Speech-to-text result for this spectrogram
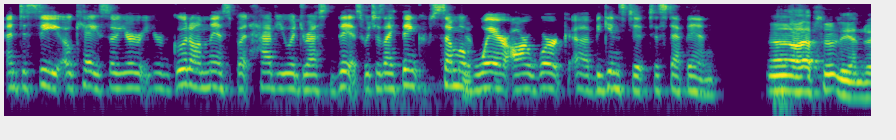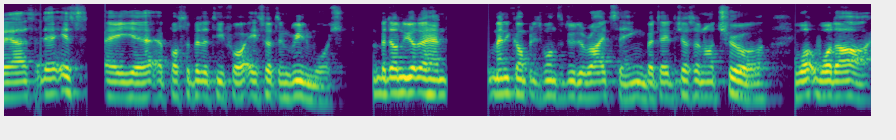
and to see, okay, so you're you're good on this, but have you addressed this? Which is I think some of where our work uh, begins to to step in. No, absolutely, Andreas. There is a, uh, a possibility for a certain greenwash but on the other hand, many companies want to do the right thing, but they just are not sure what, what are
